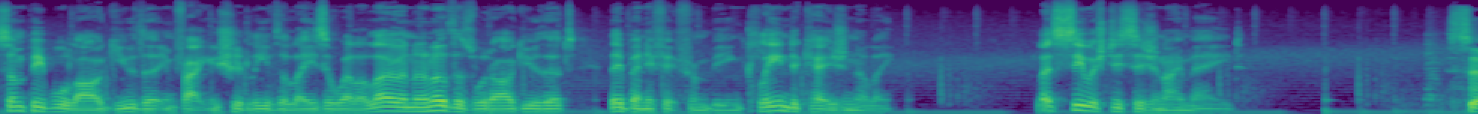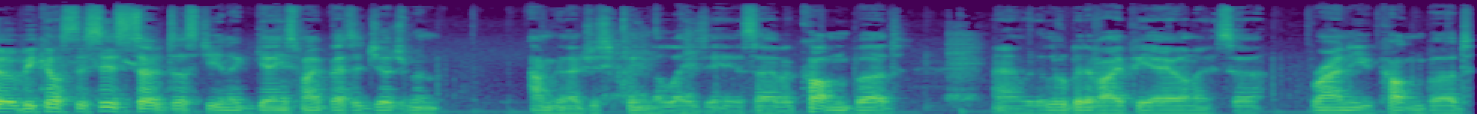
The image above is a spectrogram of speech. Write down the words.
Some people will argue that in fact you should leave the laser well alone, and others would argue that they benefit from being cleaned occasionally. Let's see which decision I made. So because this is so dusty and against my better judgment, I'm going to just clean the laser here. So I have a cotton bud uh, with a little bit of IPA on it. It's a brand new cotton bud.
